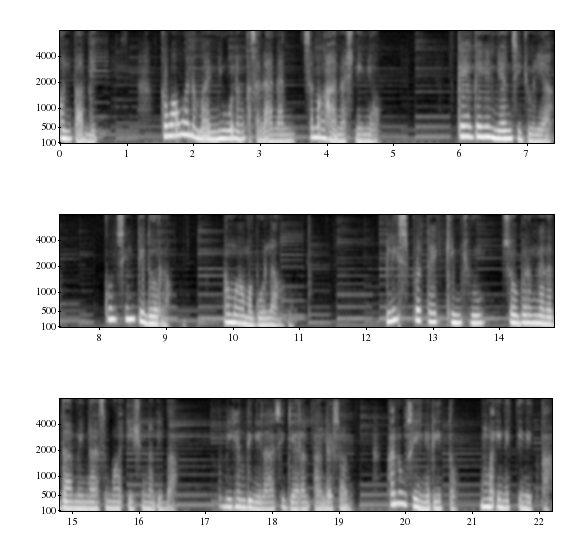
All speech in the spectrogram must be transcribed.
on public. Kawawa naman yung walang kasalanan sa mga hanas ninyo. Kaya ganyan yan si Julia. Konsentidor ang mga magulang. Please protect Kim Chu. Sobrang nadadamay na sa mga issue ng iba. Sabihan din nila si Gerald Anderson. Anong sa inyo rito? Mainit-init pa.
